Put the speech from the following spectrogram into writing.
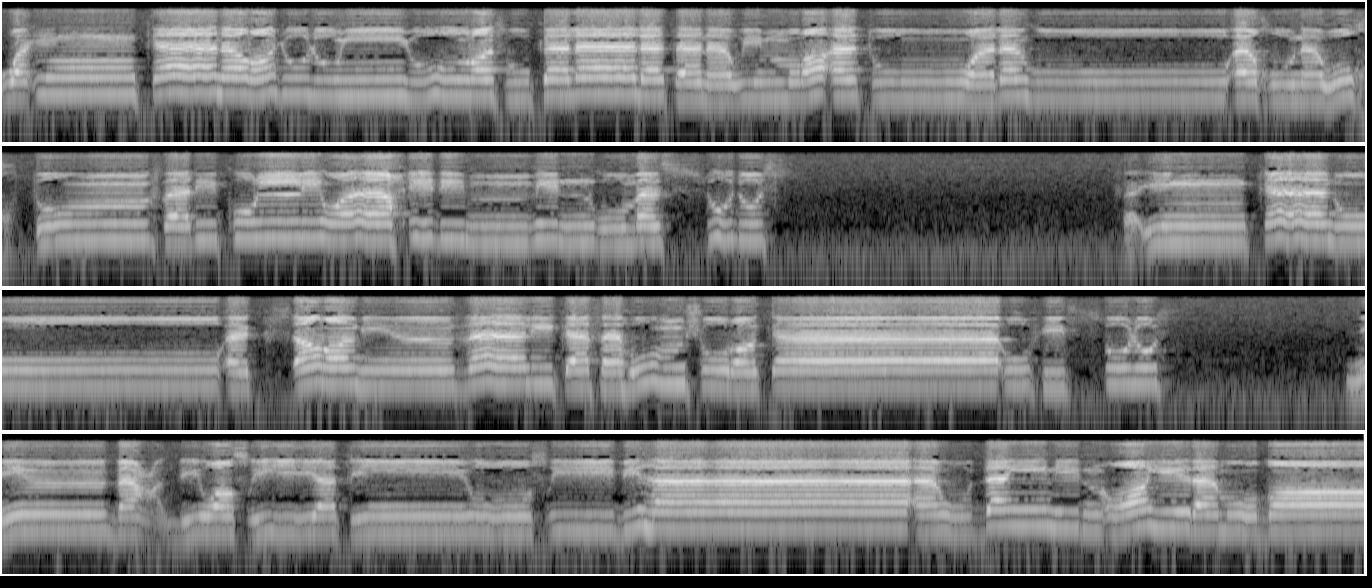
وإن كان رجل يورث كلالة أو امرأة وله أخ أو أخت فلكل واحد منهما السدس فإن كانوا أكثر من ذلك فهم شركاء في الثلث من بعد وصية يوصي بها أو دين غير مضار.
